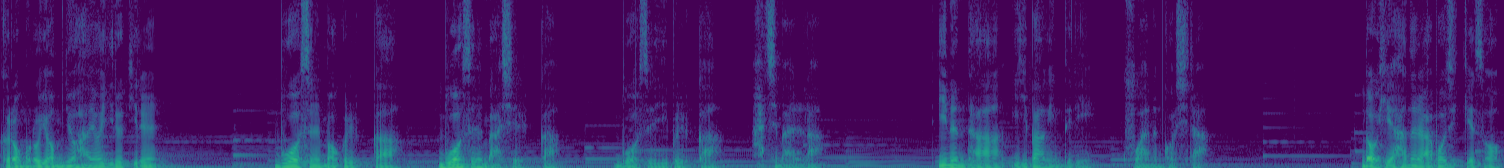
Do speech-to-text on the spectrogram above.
그러므로 염려하여 이르기를 무엇을 먹을까 무엇을 마실까, 무엇을 입을까 하지 말라. 이는 다 이방인들이 구하는 것이라. 너희 하늘 아버지께서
